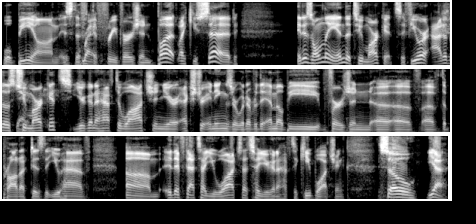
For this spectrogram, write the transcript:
will be on is the, right. the free version. But like you said, it is only in the two markets. If you are out of those two markets, you're going to have to watch in your extra innings or whatever the MLB version uh, of of the product is that you have. Um, if that's how you watch, that's how you're going to have to keep watching. So yeah,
